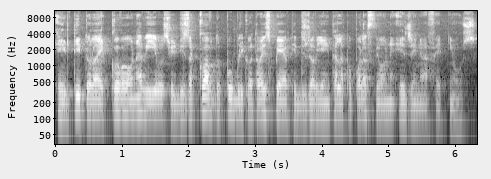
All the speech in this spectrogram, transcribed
E il titolo è Coronavirus, il disaccordo pubblico tra esperti disorienta la popolazione e genera fake news.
